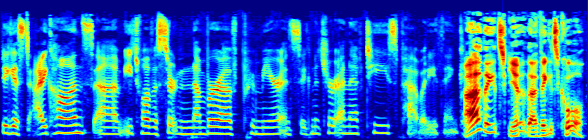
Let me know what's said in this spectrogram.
biggest icons. Um, each will have a certain number of premier and signature NFTs. Pat, what do you think? I think it's you know I think it's cool.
